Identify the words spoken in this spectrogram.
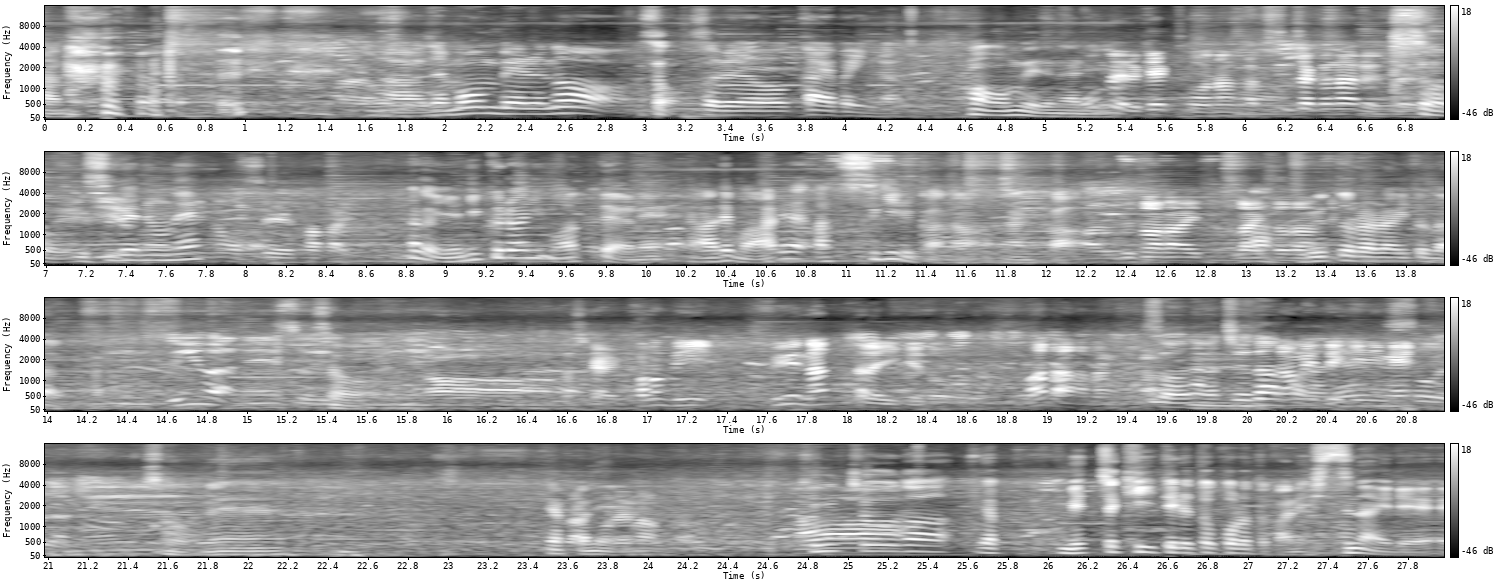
あのあじゃあモンベルのそう。それを買えばいいんだ。まあモンベルなり。モンベル結構なんかちっちゃくなるそう薄手のね。機能性高い。なんかユニクロにもあったよね。あでもあれ熱すぎるかな。なんか。あウルトラライトライトだ。あウルトラライトダウン。冬はねそういうそう。のねあー確かにこのビ冬になったらいいけどまだなんかそうなんか中途半端な見た目的にね。そうだね。そうね。やっぱね空調がやっぱめっちゃ効いてるところとかね室内で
